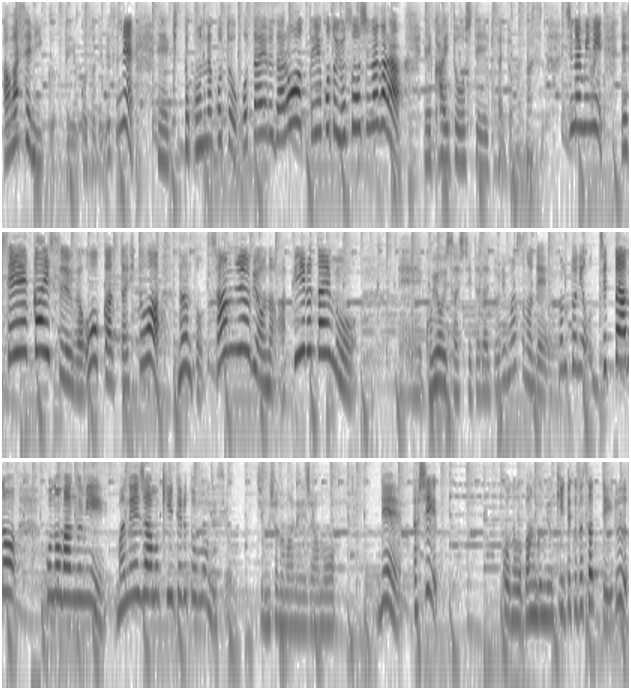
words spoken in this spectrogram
合わせにいくっていうことでですね、えーきっとこんなことを答えるだろうっていうことを予想しながら、えー回答していきたいと思いますちなみに、えー正解数が多かった人はなんと30秒のアピールタイムをえーご用意させていただいておりますので本当に絶対あのこの番組マネージャーも聞いてると思うんですよ事務所のマネージャーも。でだしこの番組を聞いてくださっている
